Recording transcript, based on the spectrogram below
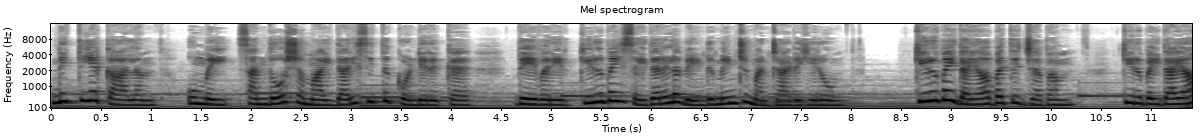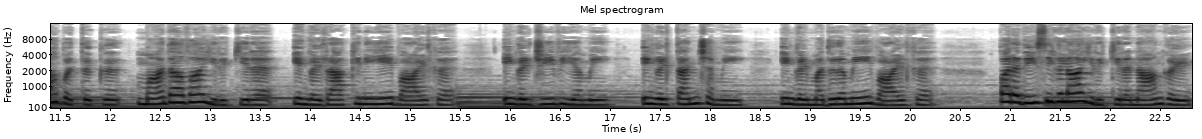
நித்திய காலம் உம்மை சந்தோஷமாய் தரிசித்துக் கொண்டிருக்க தேவரீர் கிருபை செய்தரள வேண்டுமென்று மன்றாடுகிறோம். கிருபை தயாபத்து ஜபம் கிருபை தயாபத்துக்கு மாதாவா இருக்கிற எங்கள் ராக்கினியே வாழ்க. எங்கள் ஜீவியமே எங்கள் தஞ்சமே எங்கள் மதுரமே வாழ்க. பரதேசிகளாயிருக்கிற நாங்கள்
